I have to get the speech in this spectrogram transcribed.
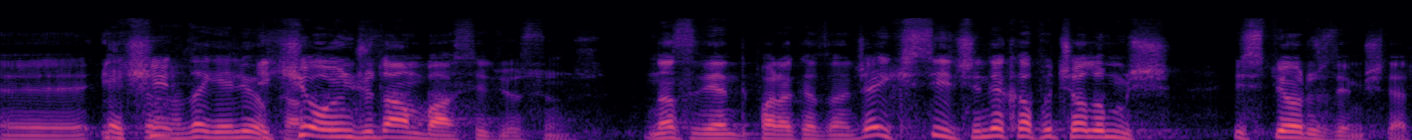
e, iki, Ekrana da geliyor iki tabii. oyuncudan bahsediyorsunuz. Nasıl yani para kazanacağı? İkisi için de kapı çalınmış. İstiyoruz demişler.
